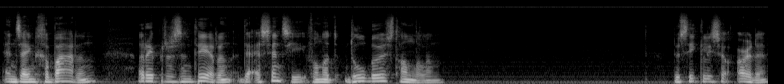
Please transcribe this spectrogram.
En zijn gebaren representeren de essentie van het doelbewust handelen. De cyclische orde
